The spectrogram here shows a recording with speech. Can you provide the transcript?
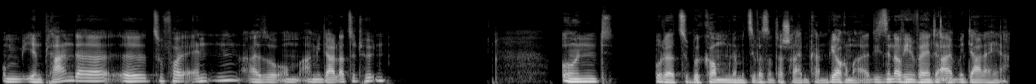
um ihren Plan da äh, zu vollenden, also um Amidala zu töten. Und oder zu bekommen, damit sie was unterschreiben kann, wie auch immer. Die sind auf jeden Fall hinter Amidala her.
